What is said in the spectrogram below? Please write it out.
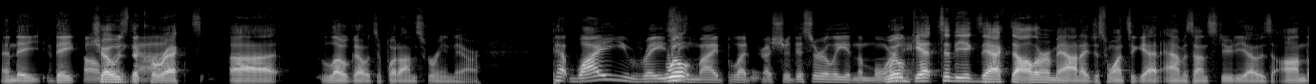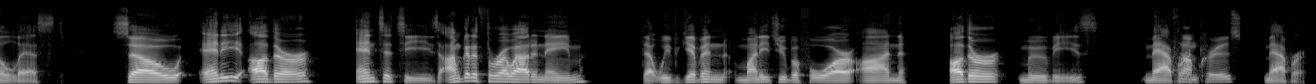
and they they Oh chose the correct uh, logo to put on screen there. Pat, why are you raising We'll- my blood pressure this early in the morning? We'll get to the exact dollar amount. I just want to get Amazon Studios on the list. So, any other entities, I'm going to throw out a name that we've given money to before on other movies. Maverick. Tom Cruise. Maverick.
